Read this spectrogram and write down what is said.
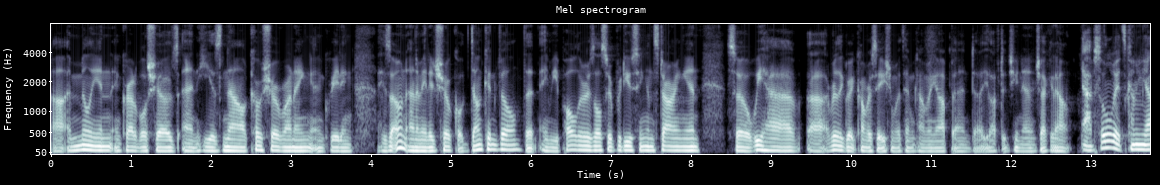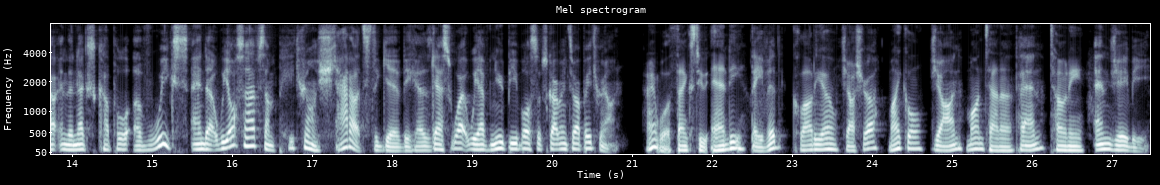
uh, a million incredible shows, and he is now co-show running and creating his own animated show called Duncanville that Amy Poehler is also producing and starring in. So we have a really great conversation with him coming up, and uh, you'll have to tune in and check it out. Absolutely. It's coming out in the next couple of weeks. And uh, we also have some Patreon shout outs to give because guess what? We have new people subscribing to our Patreon. All right. Well, thanks to Andy, David, Claudio, Joshua, Michael, John, Montana, Penn, Tony, and JB.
